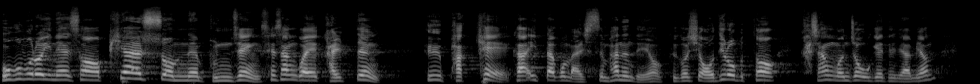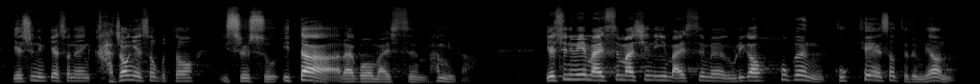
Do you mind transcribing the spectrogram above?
복음으로 인해서 피할 수 없는 분쟁, 세상과의 갈등, 그 박해가 있다고 말씀하는데요. 그것이 어디로부터 가장 먼저 오게 되냐면 예수님께서는 가정에서부터 있을 수 있다라고 말씀합니다. 예수님이 말씀하신 이 말씀은 우리가 혹은 곡해에서 들으면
